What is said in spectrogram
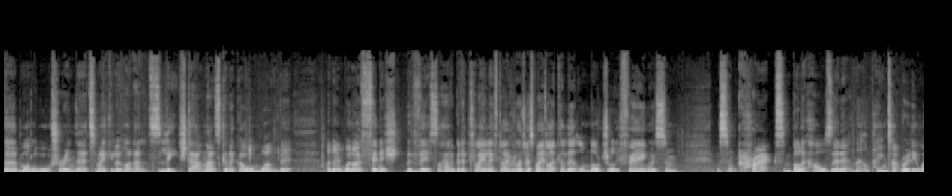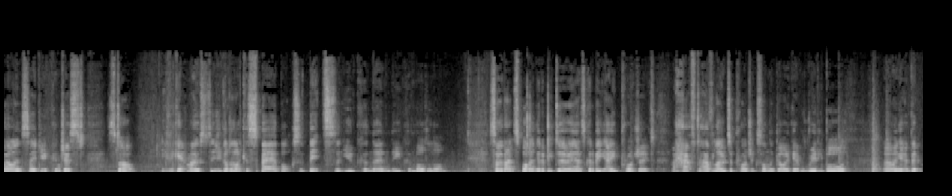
uh, model water in there to make it look like that's leached out, and that's going to go on one bit. And then when I finished with this, I had a bit of clay left over. I just made like a little nodule thing with some with some cracks and bullet holes in it, and that'll paint up really well. Said you can just start. If you get most of it, you've got like a spare box of bits that you can then you can model on. So that's what I'm going to be doing. That's going to be a project. I have to have loads of projects on the go. I get really bored. Um, I get a bit,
